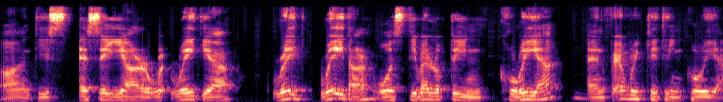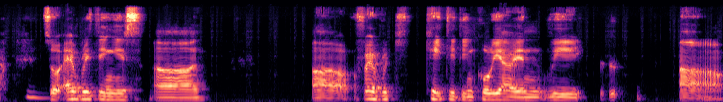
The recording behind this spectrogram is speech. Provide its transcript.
uh, this SAR ra- radar rad- radar was developed in Korea and fabricated in Korea. So everything is uh, fabricated in Korea and we uh,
